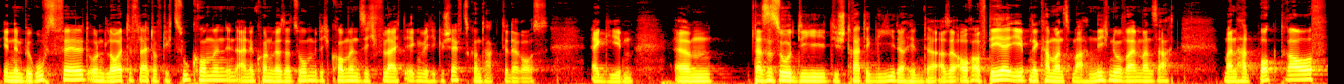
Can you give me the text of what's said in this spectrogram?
in dem Berufsfeld und Leute vielleicht auf dich zukommen, in eine Konversation mit dich kommen, sich vielleicht irgendwelche Geschäftskontakte daraus ergeben. Ähm, das ist so die, die Strategie dahinter. Also auch auf der Ebene kann man es machen. Nicht nur, weil man sagt, man hat Bock drauf,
